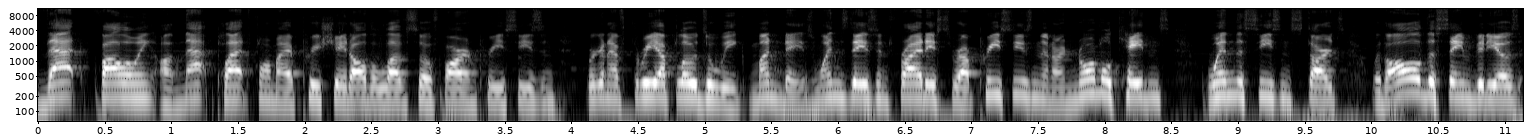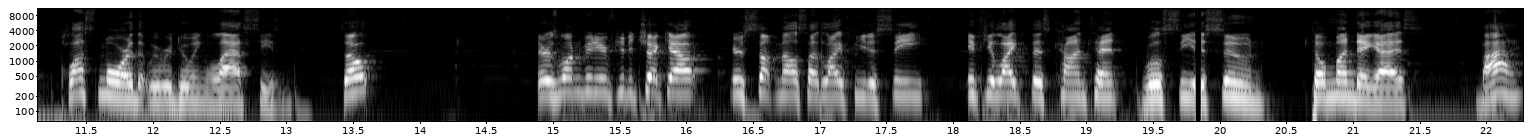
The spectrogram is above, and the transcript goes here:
that following on that platform. I appreciate all the love so far in preseason. We're going to have three uploads a week Mondays, Wednesdays, and Fridays throughout preseason, and our normal cadence when the season starts with all the same videos plus more that we were doing last season. So there's one video for you to check out. Here's something else I'd like for you to see. If you like this content, we'll see you soon. Till Monday, guys. Bye.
